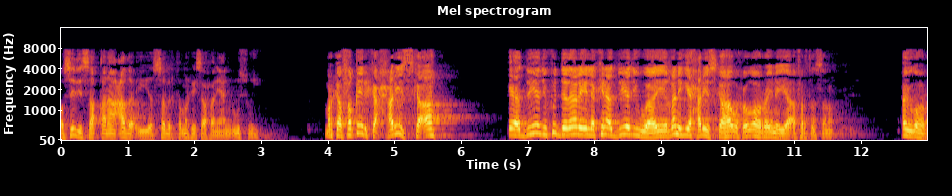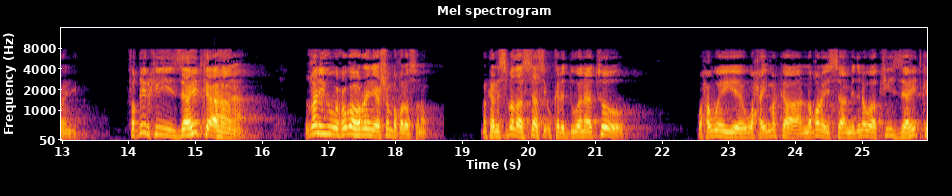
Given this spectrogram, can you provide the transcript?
oo sidiisa qanaacada iyo sabirka markaysa waxaan yani ugu sugayay marka faqiirka xariiska ah ee adduunyadii ku dadaalaya laakiin adduunyadii waayey hanigii xariiska ahaa wuxuu uga horraynayaa afartan sano. Ayuu uga horraynaya faqiirkii zaahidka ahaana hanigii wuxuu uga horraynayaa shan boqoloo sano. Marka nisbadaas sidaasay u kala duwanaato. Waxa weeye waxay markaa noqonaysaa midna waa kii zaahidka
